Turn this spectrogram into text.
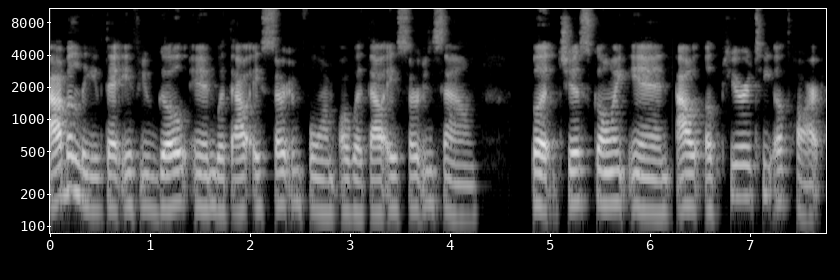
I believe that if you go in without a certain form or without a certain sound, but just going in out of purity of heart,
